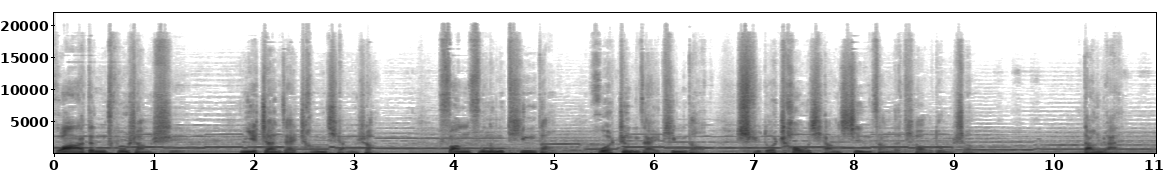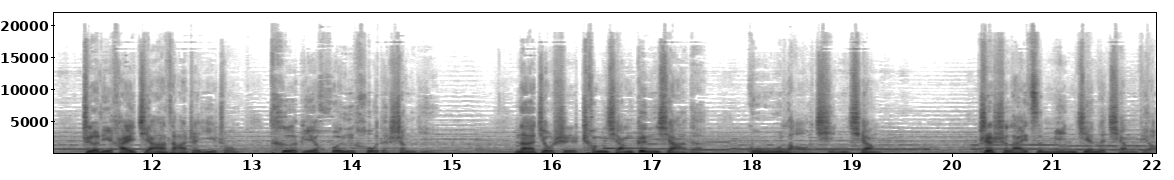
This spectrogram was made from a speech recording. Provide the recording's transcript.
华灯初上时，你站在城墙上，仿佛能听到，或正在听到许多超强心脏的跳动声。当然，这里还夹杂着一种特别浑厚的声音，那就是城墙根下的古老秦腔。这是来自民间的腔调。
